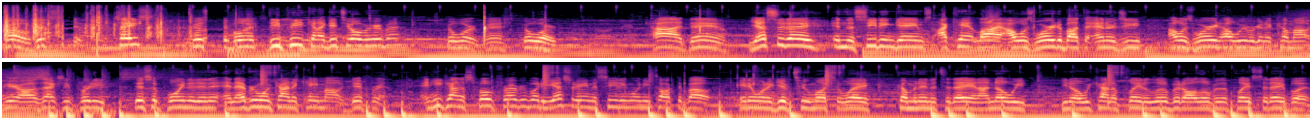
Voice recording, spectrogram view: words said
bro, good shit. Chase, good shit, boy. DP, can I get you over here, man? Good work, man. Good work. God damn. Yesterday in the seeding games, I can't lie, I was worried about the energy. I was worried how we were gonna come out here. I was actually pretty disappointed in it, and everyone kind of came out different. And he kind of spoke for everybody yesterday in the seating when he talked about he didn't want to give too much away coming into today. And I know we, you know, we kind of played a little bit all over the place today, but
